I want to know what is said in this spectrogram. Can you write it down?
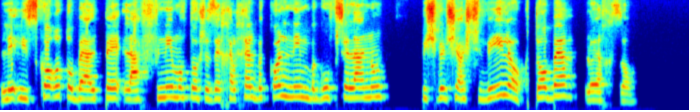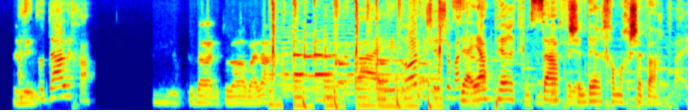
לזכור אותו בעל פה, להפנים אותו, שזה יחלחל בכל נים בגוף שלנו, בשביל שהשביעי לאוקטובר לא יחזור. אז תודה לך. תודה רבה, תודה רבה לך. ביי, להתראות ושיהיה שבת שלום. זה היה פרק נוסף של דרך המחשבה. ביי.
